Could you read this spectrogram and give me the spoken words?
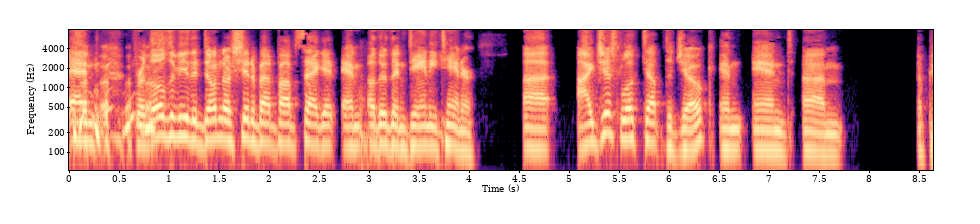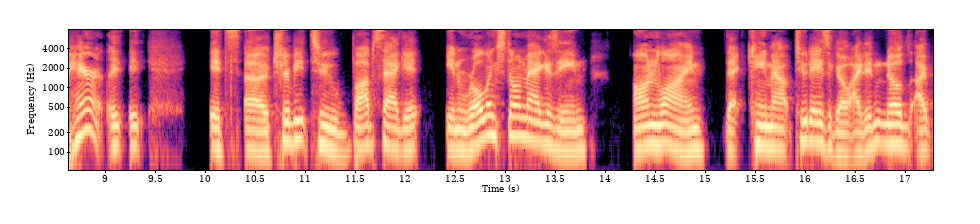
and for those of you that don't know shit about Bob Saget and other than Danny Tanner, uh, I just looked up the joke and, and, um, apparently it, it's a tribute to Bob Saget in Rolling Stone magazine online that came out two days ago. I didn't know, I,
